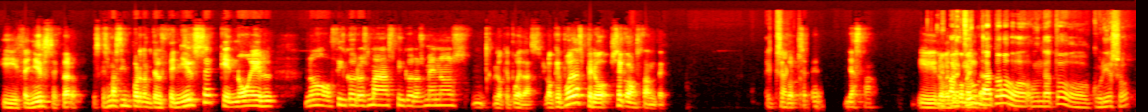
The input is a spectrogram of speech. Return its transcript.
Y ceñirse, claro. Es que es más importante el ceñirse que no el, no, 5 euros más, 5 euros menos, lo que puedas. Lo que puedas, pero sé constante. Exacto. Ya está. Y lo Me que un dato, un dato curioso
